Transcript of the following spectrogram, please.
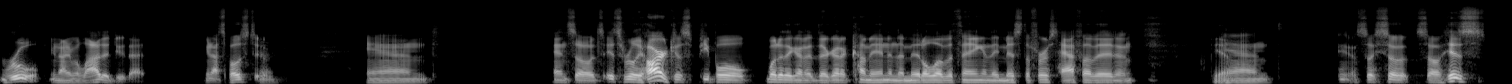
rule. You're not even allowed to do that. You're not supposed to. And and so it's it's really hard because people what are they gonna they're gonna come in in the middle of a thing and they miss the first half of it and Yeah. and you know so so so his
